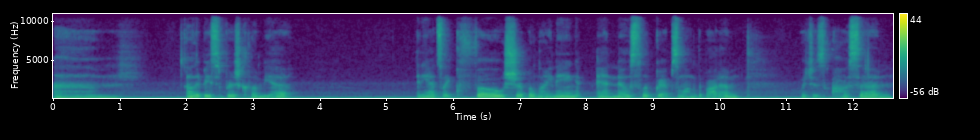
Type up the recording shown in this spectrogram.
Um, oh, they're based in British Columbia. And yeah, it's like faux Sherpa lining and no slip grips along the bottom, which is awesome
